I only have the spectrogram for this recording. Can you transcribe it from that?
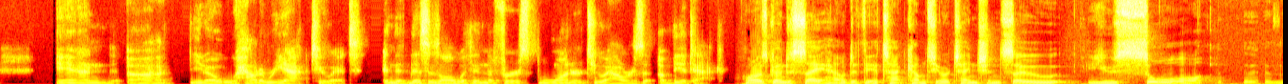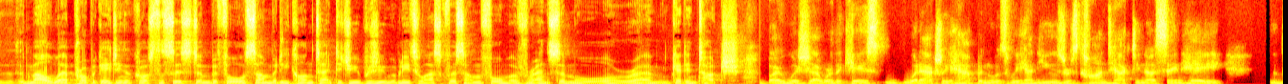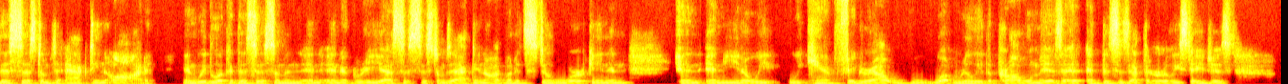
and uh, you know how to react to it and th- this is all within the first one or two hours of the attack well, I was going to say, how did the attack come to your attention? So you saw malware propagating across the system before somebody contacted you, presumably to ask for some form of ransom or um, get in touch. I wish that were the case. What actually happened was we had users contacting us saying, "Hey, this system's acting odd." And we'd look at the system and, and, and, agree yes the system's acting odd but it's still working. And and and you know we we can't figure out what really the problem is. At, at, this is at the early stages.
